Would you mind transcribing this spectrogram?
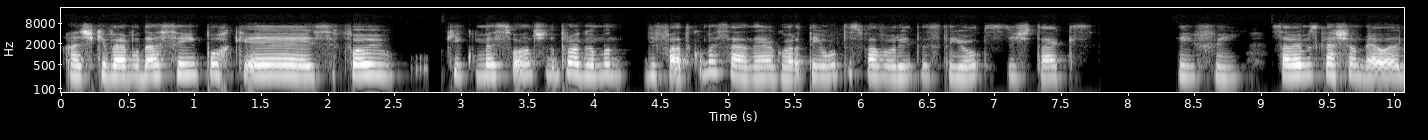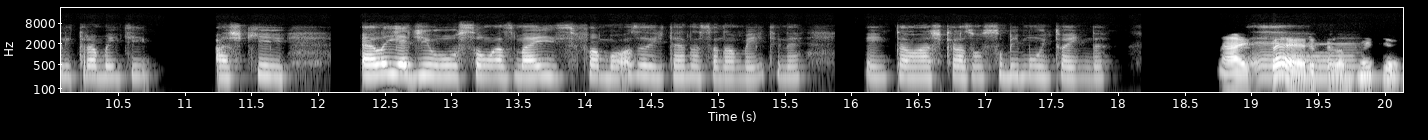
Acho que vai mudar sim, porque esse foi o que começou antes do programa de fato começar, né? Agora tem outras favoritas, tem outros destaques. Enfim, sabemos que a Chanel é literalmente. Acho que ela e a Jiwoo são as mais famosas internacionalmente, né? Então acho que elas vão subir muito ainda. Ah, espero, É, pelo amor de Deus.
